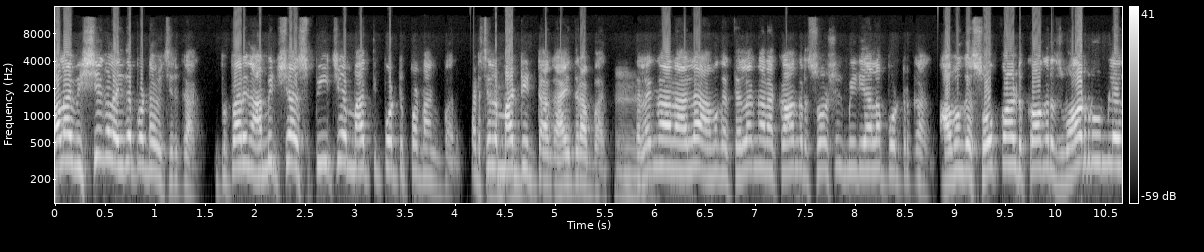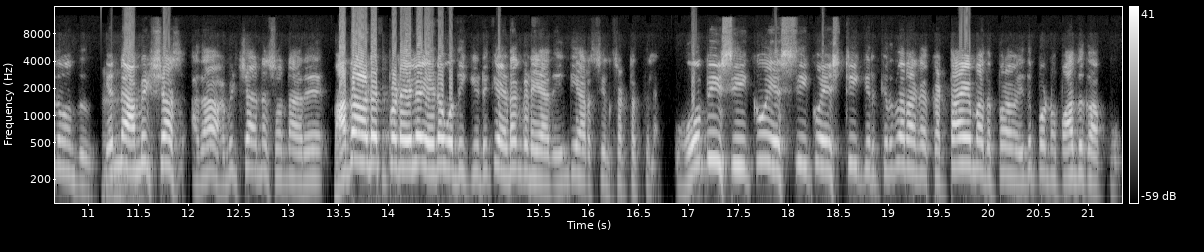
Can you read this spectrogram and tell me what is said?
பல விஷயங்களை இதை பண்ண வச்சிருக்காங்க. இப்ப பாருங்க அமித்ஷா ஸ்பீச்சே மாத்தி போட்டு பண்ணாங்க பாருங்க கடைசியில. மாட்டிட்டாங்க ஹைதராபாத். தெலங்கானால அவங்க தெலங்கானா காங்கிரஸ் சோஷியல் மீடியாலாம் போட்டிருக்காங்க. அவங்க சோகால்டு காங்கிரஸ் வார் ரூம்ல இருந்து வந்தது. என்ன. அமித்ஷா அதான் அமித்ஷா என்ன சொன்னாரு? மத அடிப்படையில இட ஒதுக்கீடுக்கு இடம் கிடையாது இந்திய அரசியல் சட்டத்துல. ஓபிசிக்கும் எஸ்சிக்கும் எஸ்டிக்கு இருக்கிறத நாங்க கட்டாயம் அதை இது பண்ணும் பாதுகாப்போம்.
